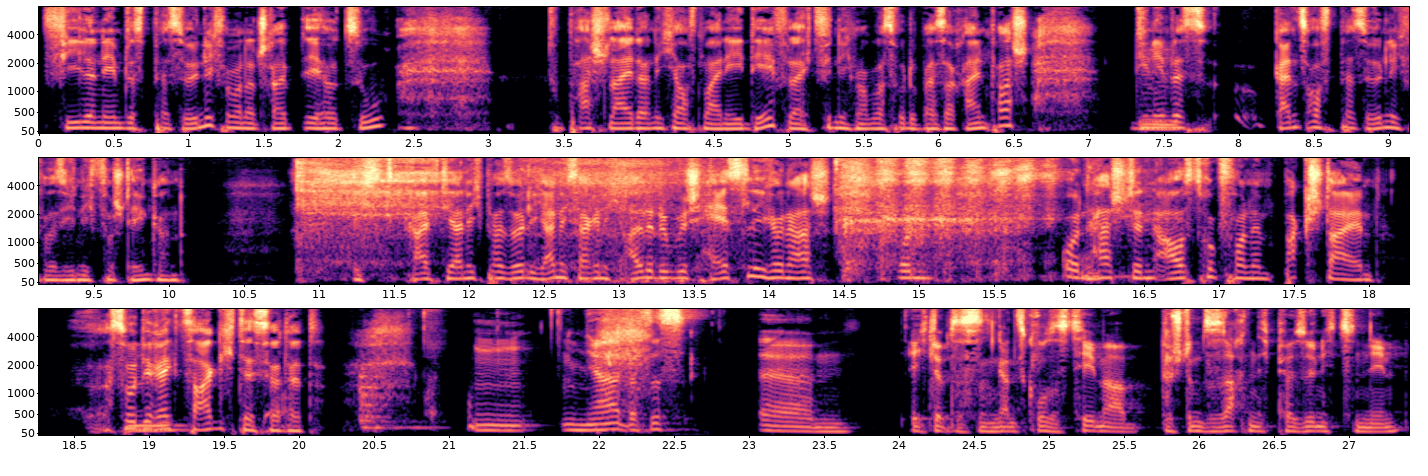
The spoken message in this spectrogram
viele nehmen das persönlich, wenn man dann schreibt, eh hör zu, du passt leider nicht auf meine Idee, vielleicht finde ich mal was, wo du besser reinpasst. Die mhm. nehmen das ganz oft persönlich, was ich nicht verstehen kann. Ich greife dir ja nicht persönlich an. Ich sage nicht, Alter, du bist hässlich und hast und, und hast den Ausdruck von einem Backstein. So direkt mhm. sage ich das ja nicht. Mhm. Ja, das ist, ähm, ich glaube, das ist ein ganz großes Thema, bestimmte Sachen nicht persönlich zu nehmen.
